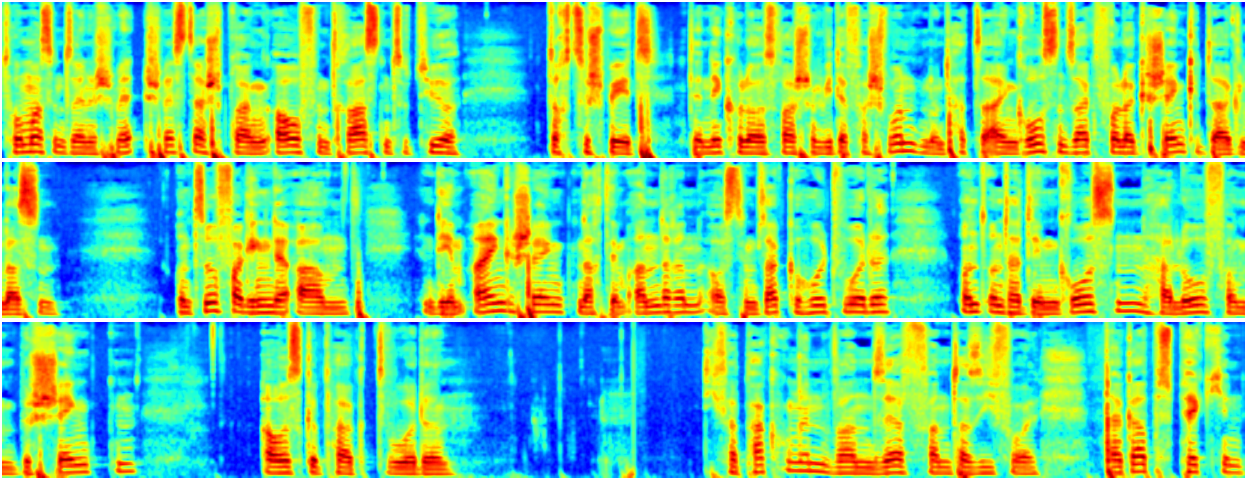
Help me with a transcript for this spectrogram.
Thomas und seine Schwester sprangen auf und rasten zur Tür. Doch zu spät. Der Nikolaus war schon wieder verschwunden und hatte einen großen Sack voller Geschenke dagelassen. Und so verging der Abend, in dem ein Geschenk nach dem anderen aus dem Sack geholt wurde und unter dem großen Hallo vom Beschenkten ausgepackt wurde. Die Verpackungen waren sehr fantasievoll. Da gab es Päckchen,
